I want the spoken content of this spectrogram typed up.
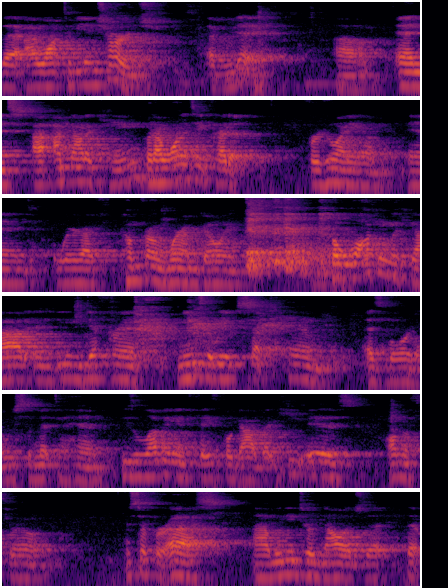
that I want to be in charge every day. Um, and I, I'm not a king, but I want to take credit for who I am and where I've come from and where I'm going. But walking with God and being different means that we accept Him as Lord and we submit to Him. He's a loving and faithful God, but He is on the throne. And so for us, um, we need to acknowledge that, that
